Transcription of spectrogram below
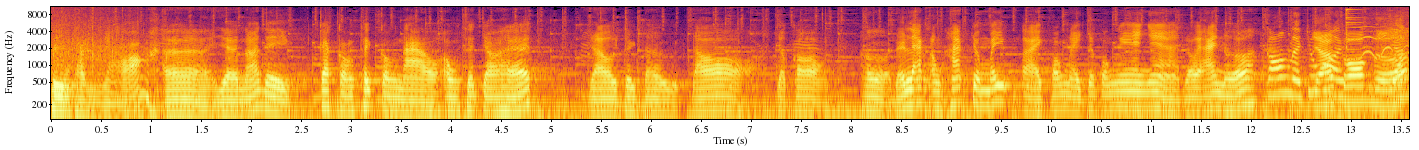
thiên thần nhỏ. Ờ giờ nói đi Các con thích con nào ông sẽ cho hết. Rồi từ từ đo cho con. Ờ để lát ông hát cho mấy bài con này cho con nghe nha. Rồi ai nữa? Con nè chú Dạ ơi. con nữa.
